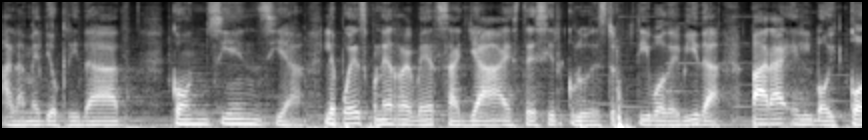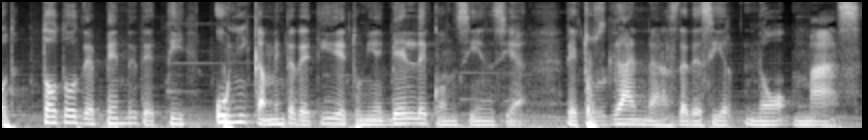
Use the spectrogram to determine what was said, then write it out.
a la mediocridad, conciencia. Le puedes poner reversa ya a este círculo destructivo de vida para el boicot. Todo depende de ti, únicamente de ti, de tu nivel de conciencia, de tus ganas de decir no más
